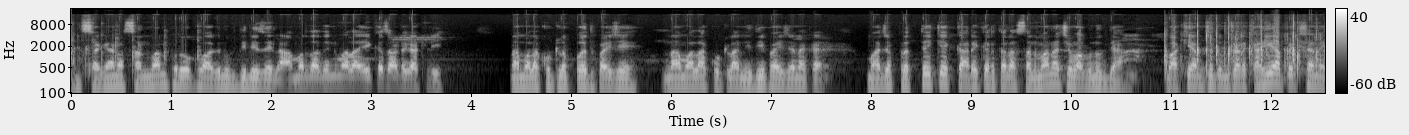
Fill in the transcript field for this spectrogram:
आणि सगळ्यांना सन्मानपूर्वक वागणूक दिली जाईल. अमरदादांनी मला एकच अट गाठली. ना मला कुठलं पद पाहिजे ना मला कुठला निधी पाहिजे ना काय. माझ्या प्रत्येक एक कार्यकर्त्याला सन्मानाची वागणूक द्या. बाकी आमची तुमच्याकडे काही अपेक्षा नाही.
